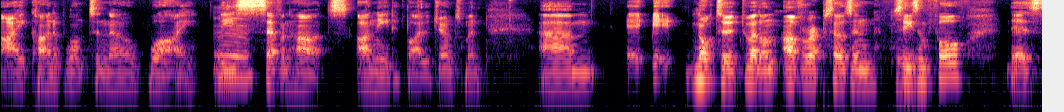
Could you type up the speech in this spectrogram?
I kind of want to know why these Mm. seven hearts are needed by the gentleman. Um, it, it, not to dwell on other episodes in season four. There's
